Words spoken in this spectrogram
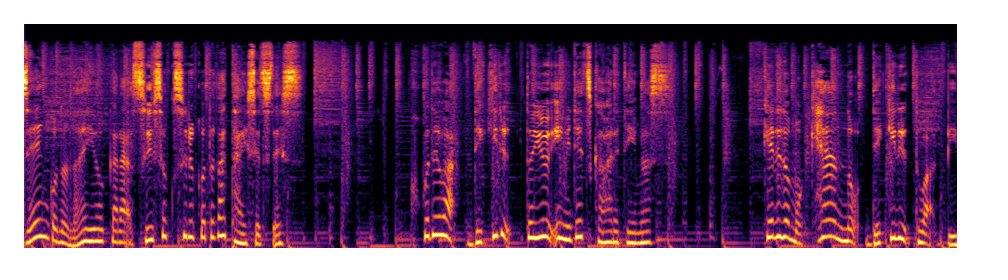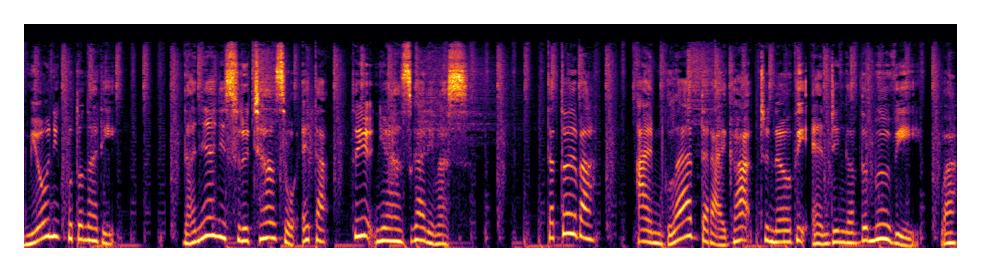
前後の内容から推測することが大切です。ここではできるという意味で使われています。けれども can のできるとは微妙に異なり何々するチャンスを得たというニュアンスがあります例えば I'm glad that I got to know the ending of the movie は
